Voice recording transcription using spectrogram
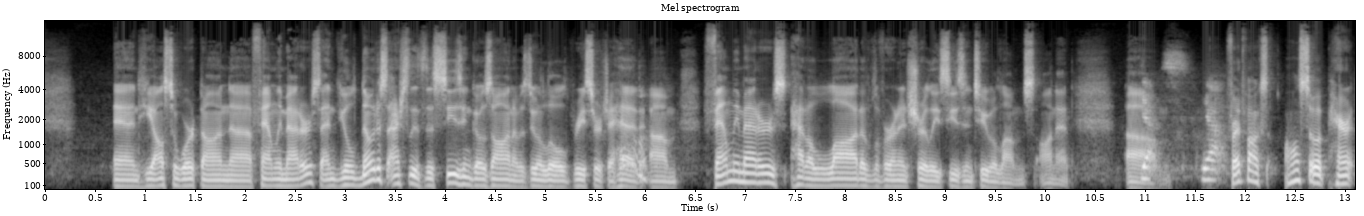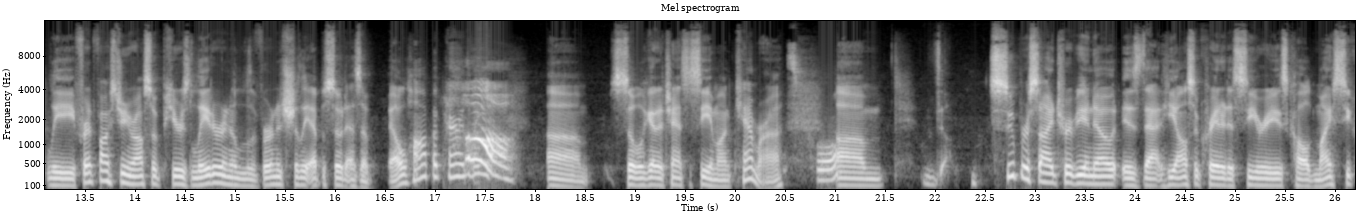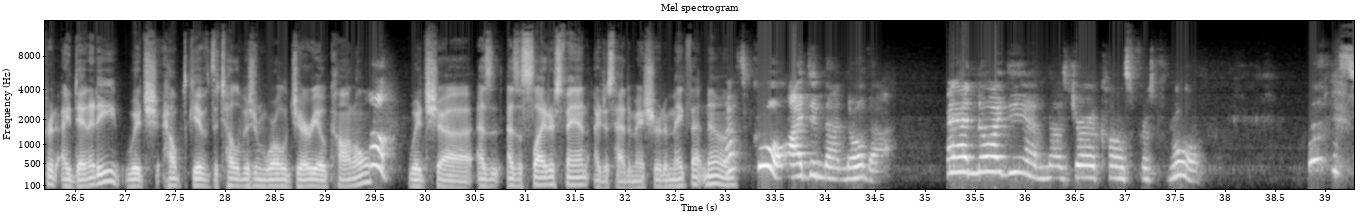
And he also worked on uh, Family Matters. And you'll notice actually as the season goes on, I was doing a little research ahead. Um, Family Matters had a lot of Laverne and Shirley season two alums on it. Um, yes. Yeah. Fred Fox also apparently, Fred Fox Jr. also appears later in a Laverne and Shirley episode as a bellhop, apparently. Oh, Um, so we'll get a chance to see him on camera. that's cool. Um, th- super side trivia note is that he also created a series called My Secret Identity, which helped give the television world Jerry O'Connell. Huh. Which, uh, as a, as a Sliders fan, I just had to make sure to make that known. that's cool. I did not know that. I had no idea that was Jerry O'Connell's first role.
